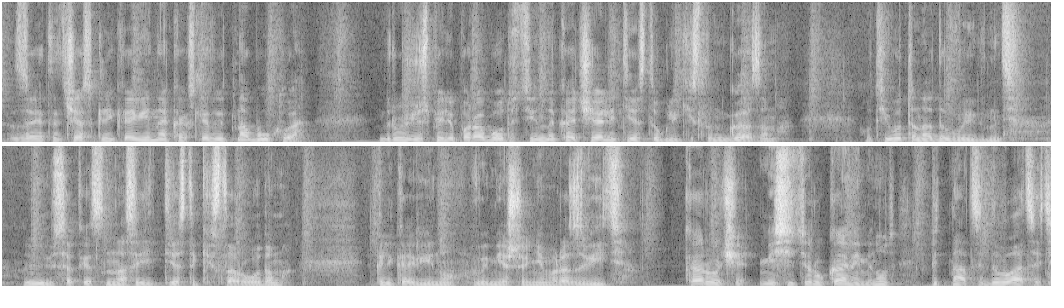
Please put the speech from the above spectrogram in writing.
За этот час клейковина как следует набухла, дрожжи успели поработать и накачали тесто углекислым газом. Вот его-то надо выгнать. Ну и, соответственно, насытить тесто кислородом. Клейковину вымешиванием развить. Короче, месите руками минут 15-20.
